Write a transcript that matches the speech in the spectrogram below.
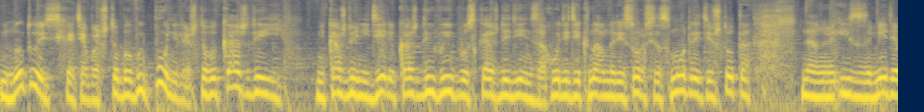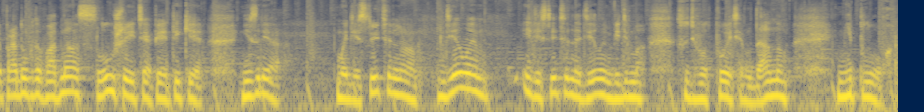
Ну, то есть, хотя бы, чтобы вы поняли, что вы каждый, каждую неделю, каждый выпуск, каждый день заходите к нам на ресурсе, смотрите что-то э, из медиапродуктов от нас, слушаете, опять-таки, не зря. Мы действительно делаем и действительно делаем, видимо, судя вот по этим данным, неплохо.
